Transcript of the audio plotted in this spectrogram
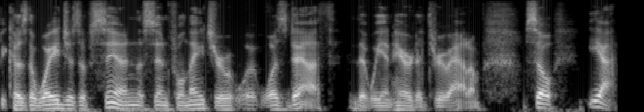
because the wages of sin, the sinful nature, w- was death that we inherited through Adam. So, yeah,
